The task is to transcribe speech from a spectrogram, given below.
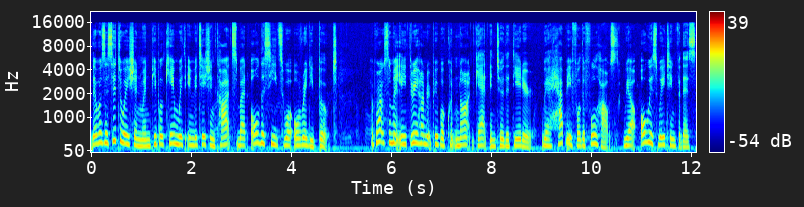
There was a situation when people came with invitation cards, but all the seats were already booked. Approximately 300 people could not get into the theater. We are happy for the full house. We are always waiting for this.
